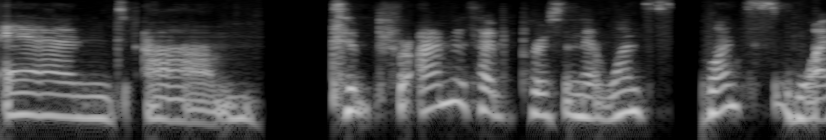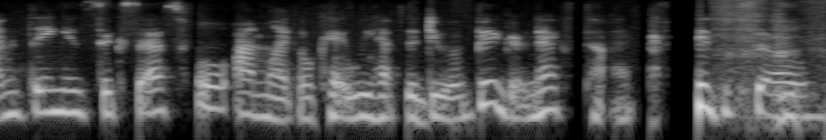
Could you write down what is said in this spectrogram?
And um, to, for, I'm the type of person that once once one thing is successful, I'm like, okay, we have to do it bigger next time. and so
